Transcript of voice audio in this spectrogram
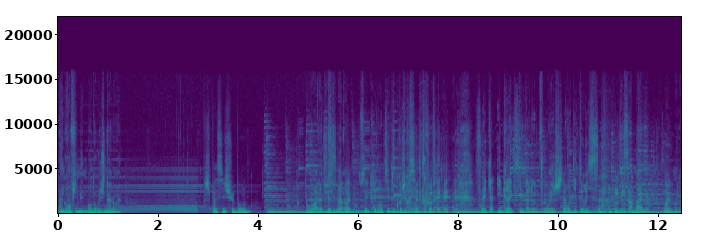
un grand film et une bande originale, ouais. Je sais pas si je suis bon. Voilà du ça, ouais, c'est écrit dans le titre, du coup j'ai réussi à le trouver. c'est avec un Y Cymbalum, oui. cher auditoris. Des cymbales. ouais. Voilà.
